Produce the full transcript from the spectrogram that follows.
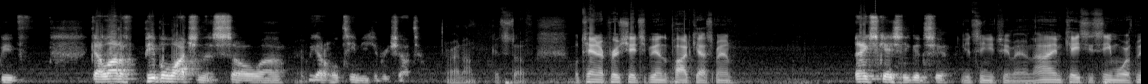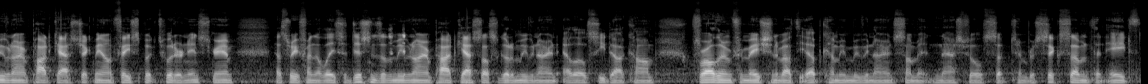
we've got a lot of people watching this, so uh, we got a whole team you can reach out to. Right on, good stuff. Well, Tanner, appreciate you being on the podcast, man. Thanks, Casey. Good to see you. Good seeing you too, man. I'm Casey Seymour with Moving Iron Podcast. Check me out on Facebook, Twitter, and Instagram. That's where you find the latest editions of the Moving Iron Podcast. Also go to movingironllc.com for all the information about the upcoming Moving Iron Summit in Nashville, September 6th, 7th, and 8th.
